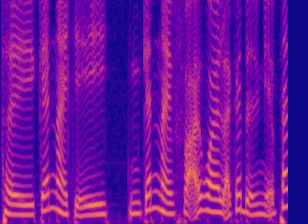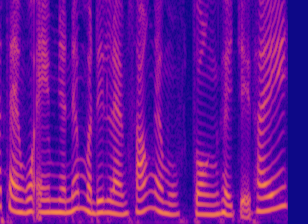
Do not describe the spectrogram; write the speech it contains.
Thì cái này chị, cái này phải quay lại cái định nghĩa part time của em nha. Nếu mà đi làm 6 ngày một tuần thì chị thấy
